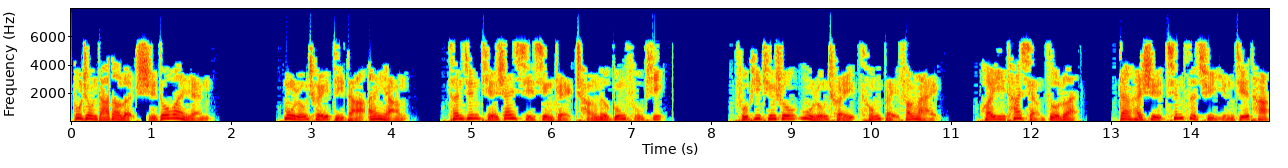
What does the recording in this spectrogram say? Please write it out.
部众达到了十多万人。慕容垂抵达安阳，参军田山写信给长乐公伏丕。伏丕听说慕容垂从北方来，怀疑他想作乱，但还是亲自去迎接他。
